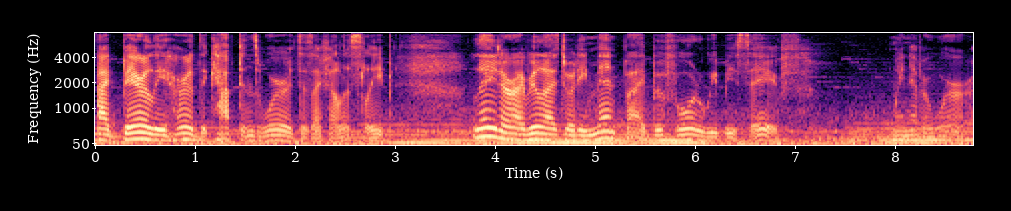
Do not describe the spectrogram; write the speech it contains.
I barely heard the captain's words as I fell asleep. Later, I realized what he meant by before we be safe. We never were.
